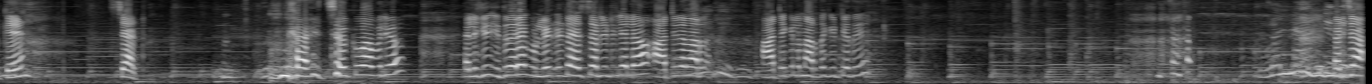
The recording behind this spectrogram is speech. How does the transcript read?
ഓക്കെ സ്റ്റാർട്ട് കഴിച്ചോക്ക് ബബലു. അല്ലെങ്കിൽ ഇതുവരെ ഉള്ളി ടേസ്റ്റ് അറിഞ്ഞിട്ടില്ലല്ലോ? ആറ്റിലെ ആറ്റക്കല്ല നിറത്ത് കിട്ടിയത്? കടിച്ചാ?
